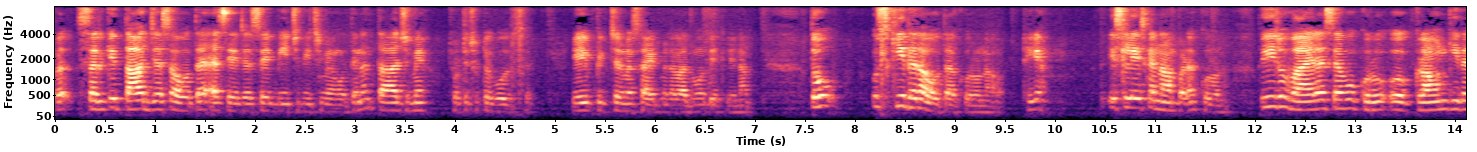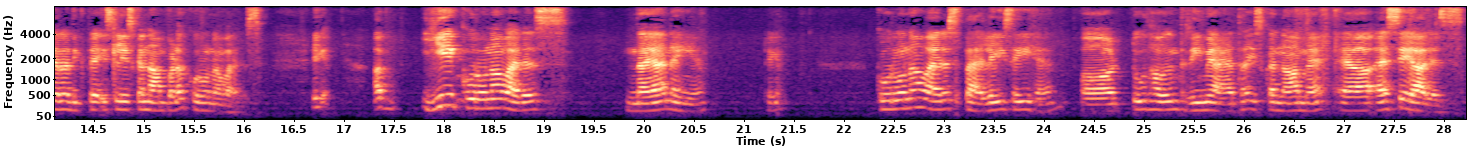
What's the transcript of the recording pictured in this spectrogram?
पर सर के ताज जैसा होता है ऐसे जैसे बीच बीच में होते हैं ना ताज में छोटे छोटे गोल से। ये पिक्चर में साइड में लगा दूँगा देख लेना। तो उसकी तरह होता है कोरोना ठीक है? इसलिए इसका नाम पड़ा कोरोना तो ये जो वायरस है वो क्राउन की तरह दिखता है इसलिए इसका नाम पड़ा कोरोना वायरस ठीक है? अब ये कोरोना वायरस नया नहीं है ठीक है? कोरोना वायरस पहले ही सही है 2003 में आया था, इसका नाम है एस ए आर एस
